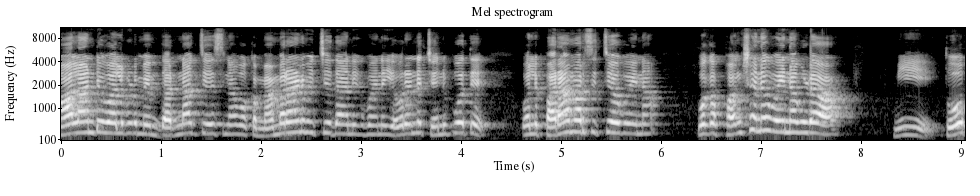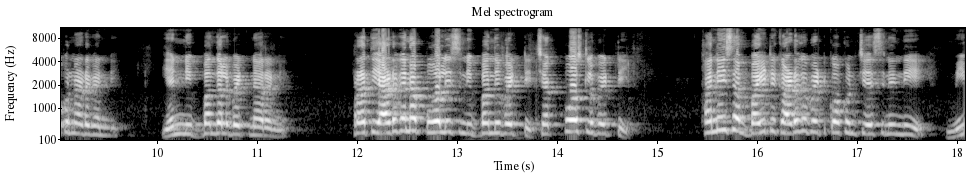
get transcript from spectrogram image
మాలాంటి వాళ్ళు కూడా మేము ధర్నాకు చేసిన ఒక మెమరాండం ఇచ్చేదానికి పోయినా ఎవరైనా చనిపోతే వాళ్ళు పరామర్శించే పోయినా ఒక ఫంక్షన్ పోయినా కూడా మీ తోపుని అడగండి ఎన్ని ఇబ్బందులు పెట్టినారని. ప్రతి అడుగున పోలీసుని ఇబ్బంది పెట్టి చెక్ పోస్టులు పెట్టి కనీసం బయటికి అడుగు పెట్టుకోకుండా చేసినది మీ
